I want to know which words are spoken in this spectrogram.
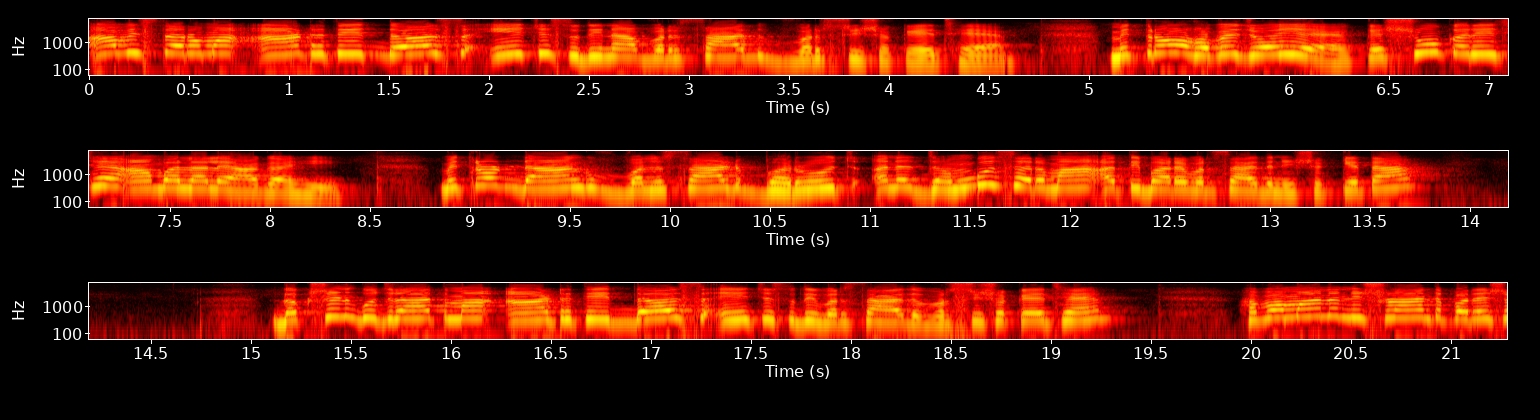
આ વિસ્તારોમાં આઠથી દસ ઇંચ સુધીના વરસાદ વરસી શકે છે. મિત્રો, હવે જોઈએ કે શું કરી છે આંબાલાલે આગાહી. મિત્રો, ડાંગ, વલસાડ, ભરૂચ અને જંબુસરમાં અતિભારે વરસાદની શક્યતા. દક્ષિણ ગુજરાતમાં આઠથી દસ ઇંચ સુધી વરસાદ વરસી શકે છે. હવામાન નિષ્ણાંત પરેશ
